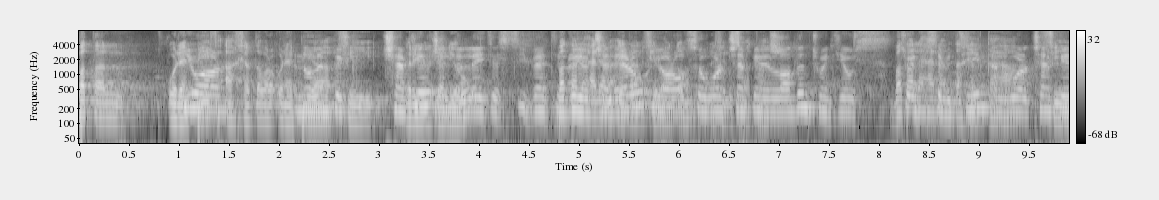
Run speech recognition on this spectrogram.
بطل أولمبي في آخر دورة أولمبية في ريو جانيرو. بطل العالم أيضا في لندن في 2019 بطل العالم داخل القاعة في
